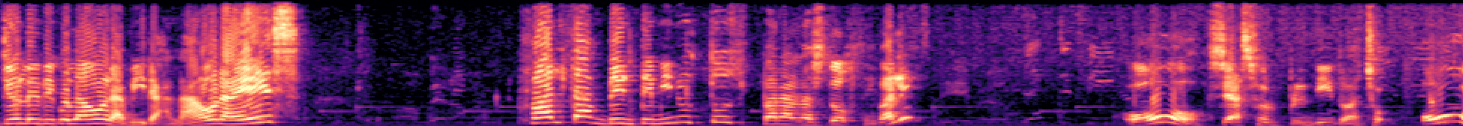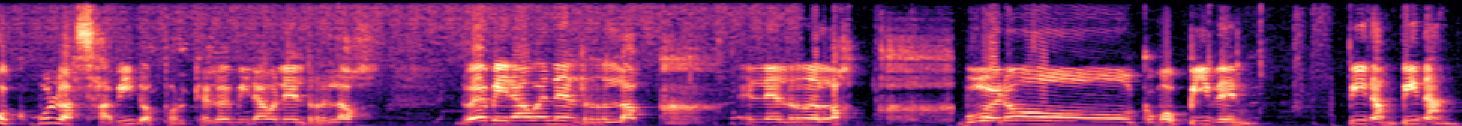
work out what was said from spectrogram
yo le digo la hora. Mira, la hora es... Faltan 20 minutos para las 12, ¿vale? ¡Oh! Se ha sorprendido, ha hecho... ¡Oh! ¿Cómo lo ha sabido? Porque lo he mirado en el reloj. Lo he mirado en el reloj. En el reloj. Bueno, como piden. Pidan, pidan.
